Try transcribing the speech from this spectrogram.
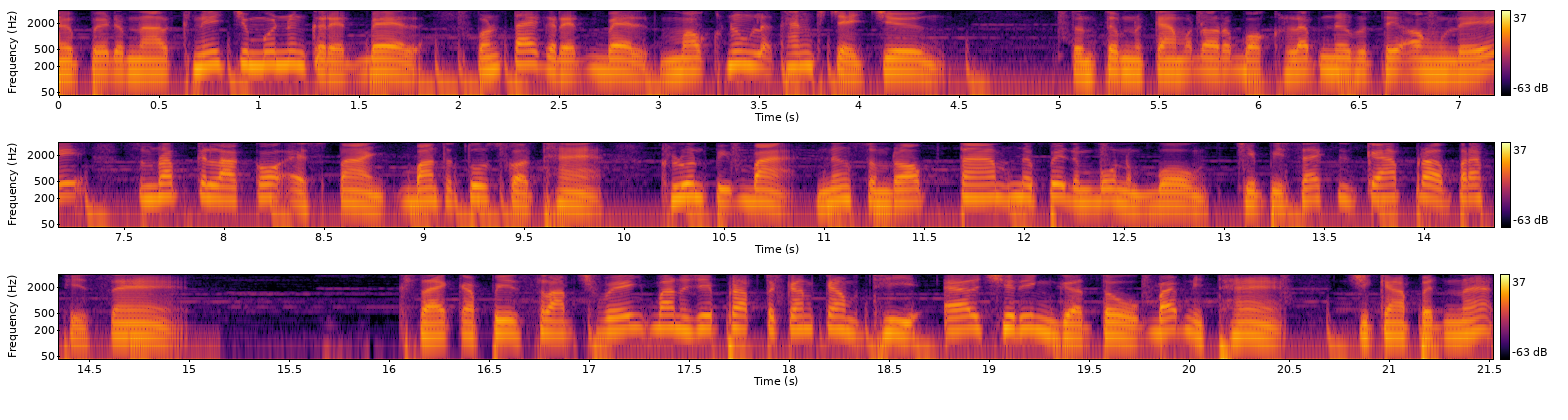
នៅពេលដំណើរគ្នាជាមួយនឹង Gareth Bale ប៉ុន្តែ Gareth Bale មកក្នុងលក្ខខណ្ឌខ្ចីជើងទន្ទឹមនឹងការមកដល់របស់ក្លឹបនៅប្រទេសអង់គ្លេសសម្រាប់កីឡាករអេស្ប៉ាញបានទទួលស្គាល់ថាខ្លួនពិបាកនឹងសម្របតាមនៅពេលដំបូងដំបូងជាពិសេសគឺការប្រើប្រាស់ភាសាខ្សែកាពីស្លាប់ឆ្វេងបាននិយាយប្រាប់ទៅកាន់កម្មវិធី El Chiringuito បែបនេះថាជាការពិតណាស់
